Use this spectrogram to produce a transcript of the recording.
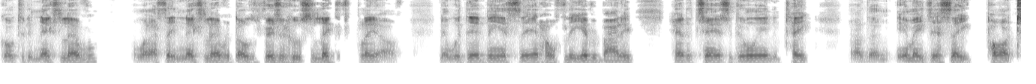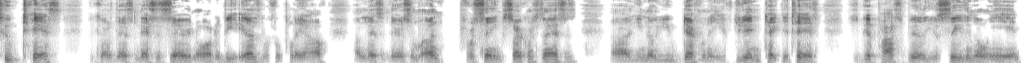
go to the next level. When I say next level, those officials who selected for playoff. Now, with that being said, hopefully everybody had a chance to go in and take uh, the MHSA Part 2 test because that's necessary in order to be eligible for playoff. Unless there's some unforeseen circumstances, uh, you know, you definitely, if you didn't take the test, there's a good possibility your season going to end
